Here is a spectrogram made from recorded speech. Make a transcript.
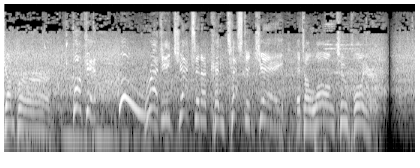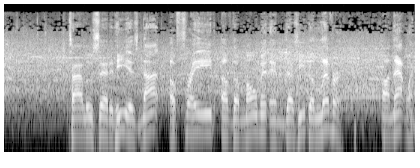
Jumper. Book it. Woo! Reggie Jackson, a contested J. It's a long two-pointer. Ty Lue said it. He is not afraid of the moment, and does he deliver on that one?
